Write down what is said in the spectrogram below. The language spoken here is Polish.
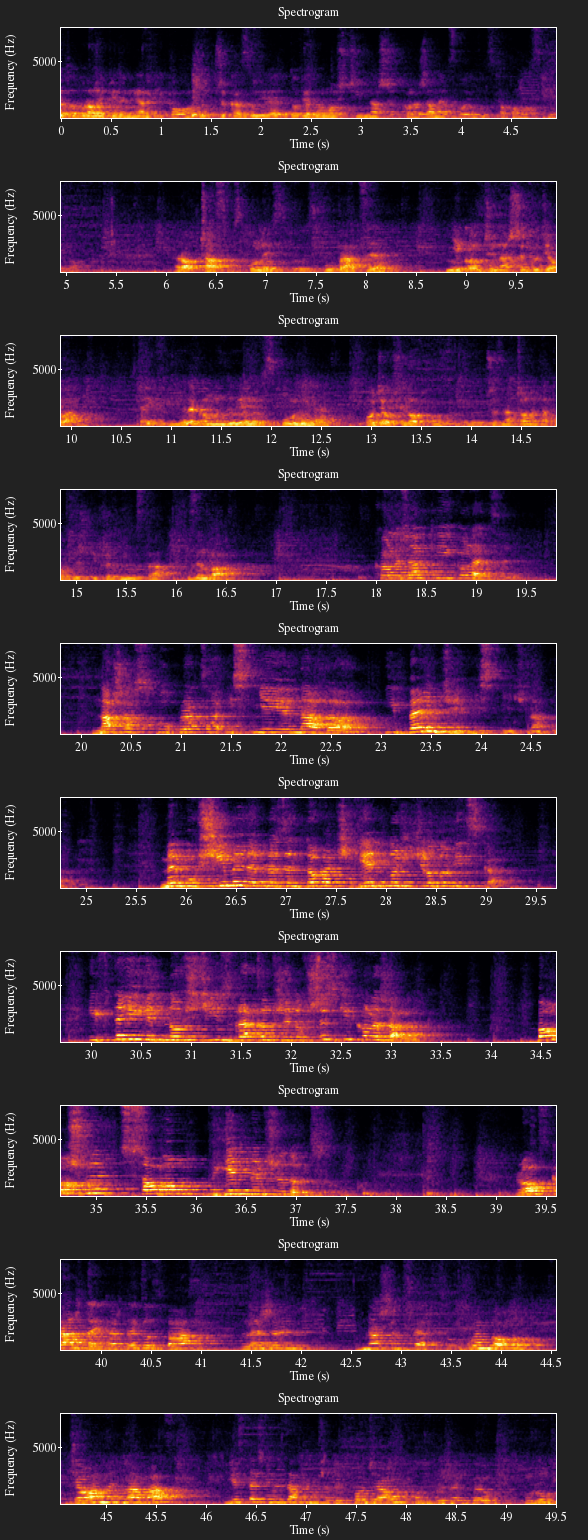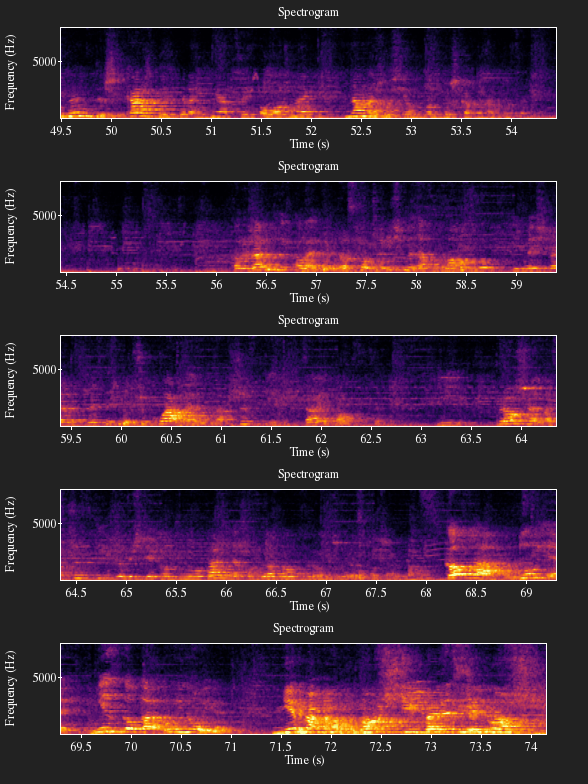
Komitet Obrony Pielęgniarek i Położnych przekazuje do wiadomości naszych koleżanek z województwa pomorskiego. Rok czasu wspólnej współpracy nie kończy naszego działania. W tej chwili rekomendujemy wspólnie podział środków y, przeznaczonych na podwyżki przez ministra Zembala. Koleżanki i koledzy, nasza współpraca istnieje nadal i będzie istnieć nadal. My musimy reprezentować jedność środowiska. I w tej jedności zwracam się do wszystkich koleżanek. Bądźmy sobą w jednym środowisku. Los każdej, każdego z Was leży w naszym sercu, głęboko. Działamy dla Was jesteśmy za tym, żeby podział podwyżek był równy, gdyż każdej pielęgniarce położnej należy się podwyżka wynagrodzenia. Koleżanki i koledzy, rozpoczęliśmy na Pomorzu i myślę, że jesteśmy przykładem dla wszystkich w całej Polsce. I proszę Was wszystkich, żebyście kontynuowali naszą drogą, którą myśmy rozpoczęli. Zgoda buduje, niezgoda rujnuje. Nie ma godności bez jedności.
